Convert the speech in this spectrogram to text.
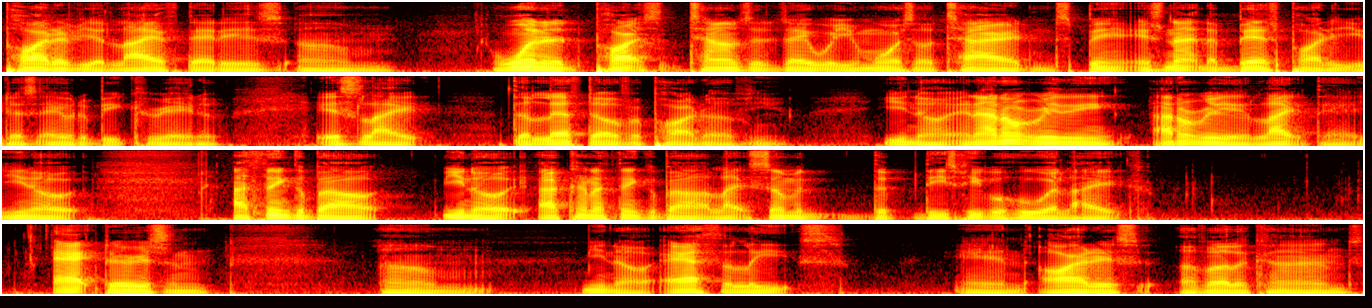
part of your life that is um one of the parts times of the day where you're more so tired and spent. It's not the best part of you that's able to be creative it's like the leftover part of you you know and i don't really i don't really like that you know. I think about you know i kind of think about like some of the these people who are like actors and um you know athletes and artists of other kinds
